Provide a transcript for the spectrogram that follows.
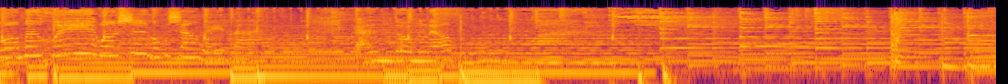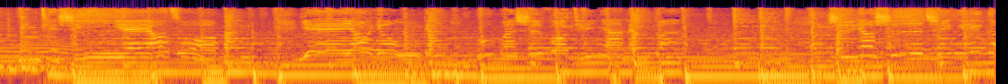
我们回忆往事，梦想未来，感动了不心也要作伴，也要勇敢，不管是否天涯两端，只要是情意够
